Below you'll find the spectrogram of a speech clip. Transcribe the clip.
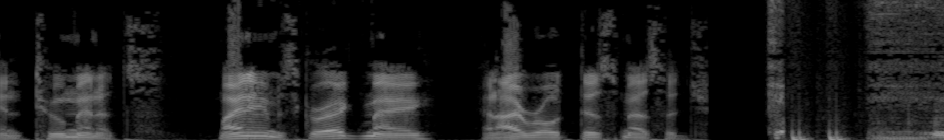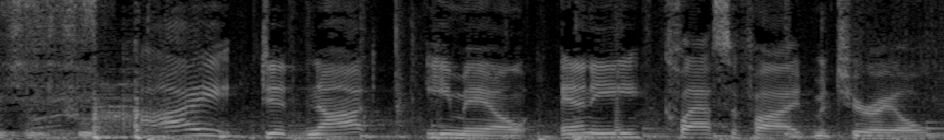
in two minutes. My name is Greg May, and I wrote this message. This is true. I did not email any classified material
